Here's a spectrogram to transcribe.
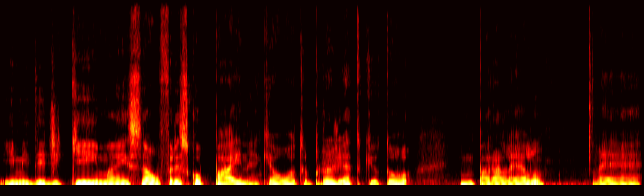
e me dediquei mais ao Frescopai, né, que é o outro projeto que eu tô em paralelo, é,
